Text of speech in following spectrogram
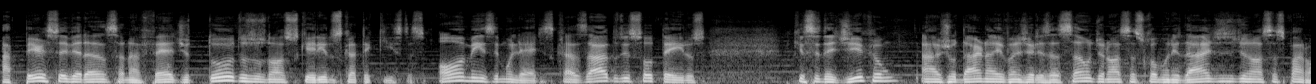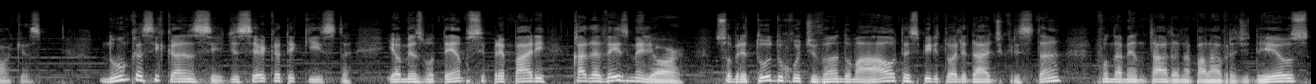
a perseverança na fé de todos os nossos queridos catequistas, homens e mulheres, casados e solteiros, que se dedicam a ajudar na evangelização de nossas comunidades e de nossas paróquias. Nunca se canse de ser catequista e, ao mesmo tempo, se prepare cada vez melhor sobretudo cultivando uma alta espiritualidade cristã, fundamentada na palavra de Deus,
